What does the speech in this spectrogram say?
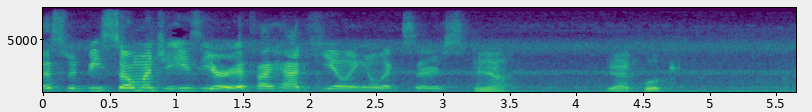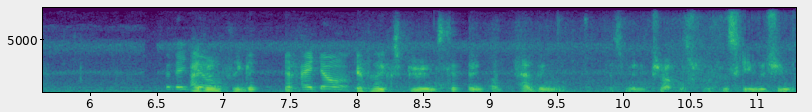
This would be so much easier if I had healing elixirs. Yeah. Yeah, it would. But I don't. I don't think I've I don't. ever experienced anyone having as many troubles with this game as you.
